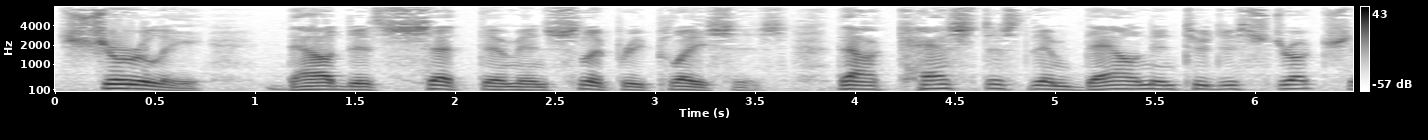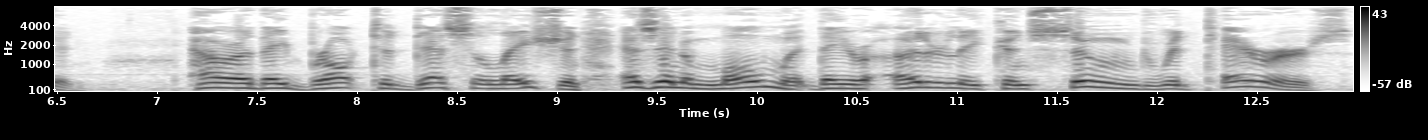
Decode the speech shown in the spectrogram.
Surely thou didst set them in slippery places. Thou castest them down into destruction. How are they brought to desolation? As in a moment they are utterly consumed with terrors.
